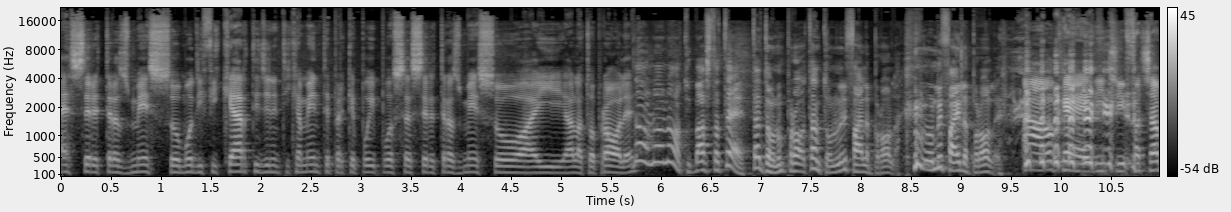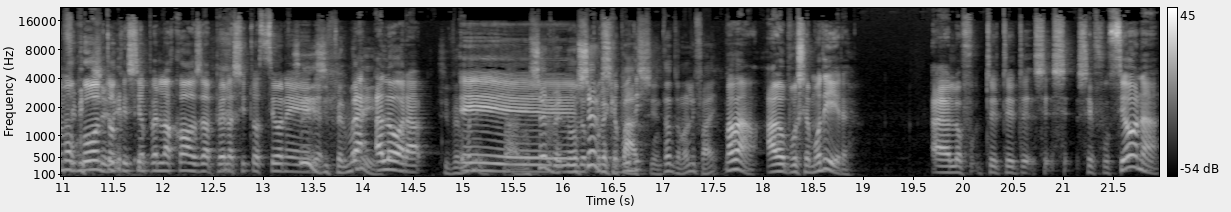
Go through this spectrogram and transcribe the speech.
essere trasmesso, modificarti geneticamente perché poi possa essere trasmesso ai- alla tua prole. No, no, no, ti basta a te. Tanto non, pro- tanto non le fai la prole. non le fai la prole. Ah, ok, dici facciamo Finisce conto lì. che sia per la cosa, per la situazione. Sì, si ferma Beh, lì. allora, Si ferma lì. eh, Ah, non serve, non serve che possiamo di- passi, intanto non li fai. Ma va, allora possiamo dire. Eh, lo fu- te- te- te- se, se- se funziona,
